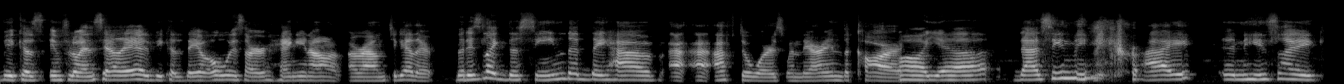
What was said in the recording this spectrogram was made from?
because influencia de él, because they always are hanging out around together. But it's like the scene that they have afterwards when they are in the car. Oh yeah. That scene made me cry. And he's like,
